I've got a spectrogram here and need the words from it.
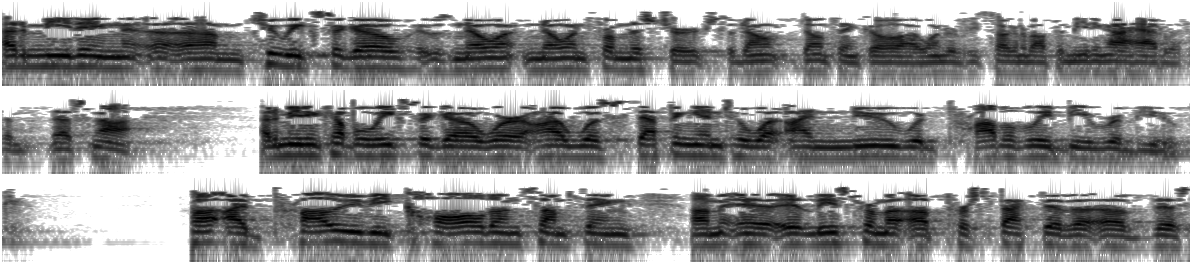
I had a meeting um, two weeks ago. It was no one, no one from this church, so don't don't think, oh, I wonder if he's talking about the meeting I had with him. That's not. I had a meeting a couple weeks ago where I was stepping into what I knew would probably be rebuke. I'd probably be called on something, um, at least from a, perspective of this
